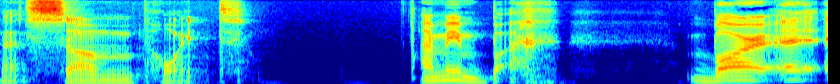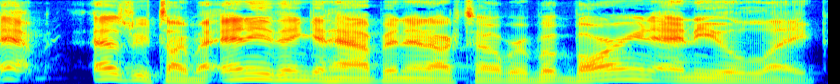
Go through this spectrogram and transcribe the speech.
At some point. I mean, bar as we've talked about, anything can happen in October, but barring any like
